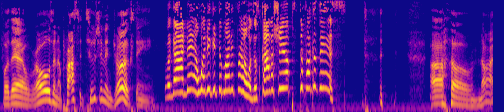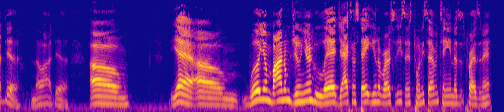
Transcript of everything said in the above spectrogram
for their roles in a prostitution and drug sting. well, goddamn, where did they get the money from? Was it scholarships? The fuck is this? Oh, no idea. No idea. Um, yeah, um, William Bynum Jr., who led Jackson State University since 2017 as its president,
